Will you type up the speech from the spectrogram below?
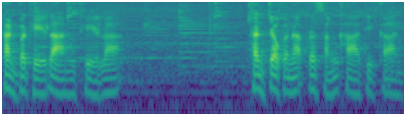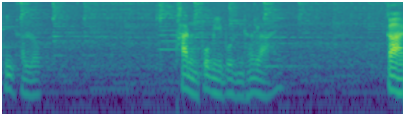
ท่านพระเถรานุเถระ ท่านเจ้าคณะพระสังฆาธิการที่เคารพท่านผู้มีบุญทั้งหลาย การ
